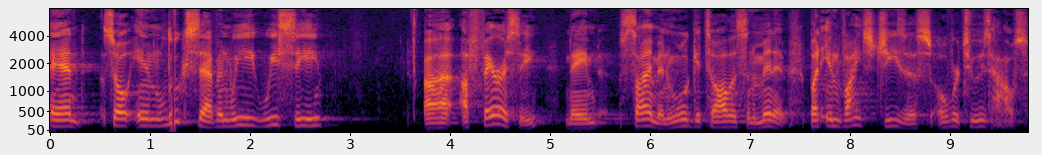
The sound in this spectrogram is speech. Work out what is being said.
And so in Luke 7, we, we see uh, a Pharisee named Simon, we'll get to all this in a minute, but invites Jesus over to his house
